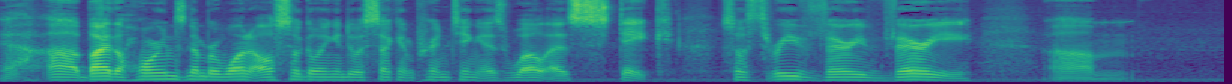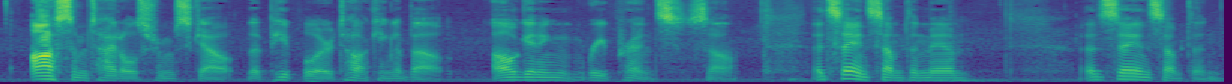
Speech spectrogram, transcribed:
yeah, uh, by the horns number one also going into a second printing as well as Stake. So three very very um, awesome titles from Scout that people are talking about, all getting reprints. So that's saying something, man. That's saying something.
